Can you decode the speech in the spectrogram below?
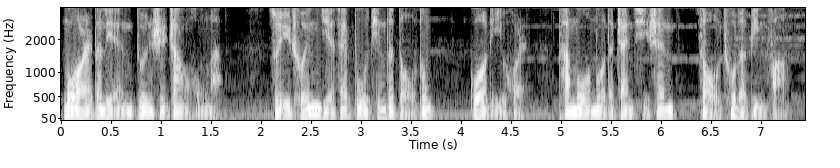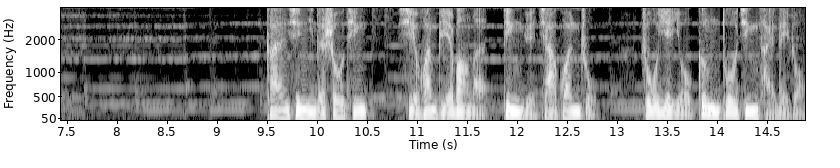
莫尔的脸顿时涨红了，嘴唇也在不停的抖动。过了一会儿，他默默的站起身，走出了病房。感谢您的收听，喜欢别忘了订阅加关注，主页有更多精彩内容。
